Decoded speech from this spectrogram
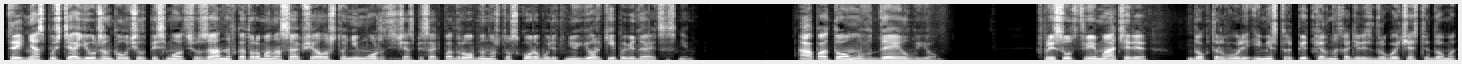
Три дня спустя Юджин получил письмо от Сюзанны, в котором она сообщала, что не может сейчас писать подробно, но что скоро будет в Нью-Йорке и повидается с ним. А потом в Дейлвью, в присутствии матери доктор Вули и мистер Питкер находились в другой части дома.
